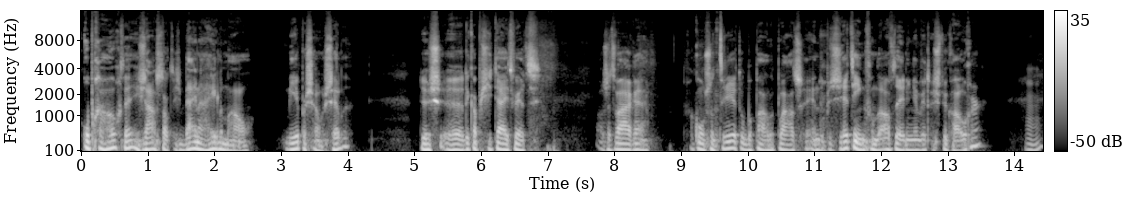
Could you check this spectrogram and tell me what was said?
opgehoogd. Hè. In Zaanstad is bijna helemaal meerpersoonscellen. Dus de capaciteit werd als het ware geconcentreerd op bepaalde plaatsen en de bezetting van de afdelingen werd een stuk hoger. Mm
